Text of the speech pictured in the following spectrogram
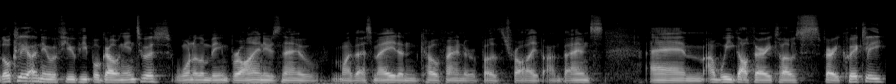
Luckily, I knew a few people going into it. One of them being Brian, who's now my best mate and co-founder of both Tribe and Bounce. Um, and we got very close very quickly.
